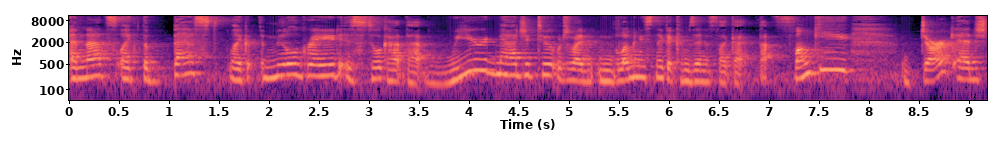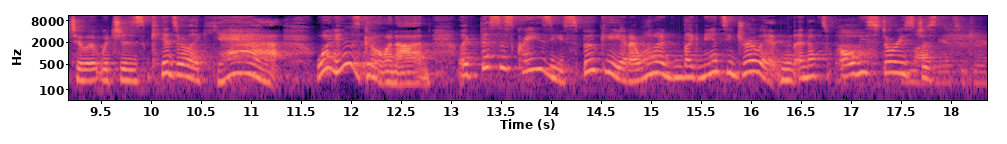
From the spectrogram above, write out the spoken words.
and that's like the best like middle grade is still got that weird magic to it which is why lemony snicket comes in. It's like a, that funky dark edge to it which is kids are like yeah what is going on? Like this is crazy spooky and i want to like nancy drew it. And, and that's all these stories Love just Nancy Drew.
